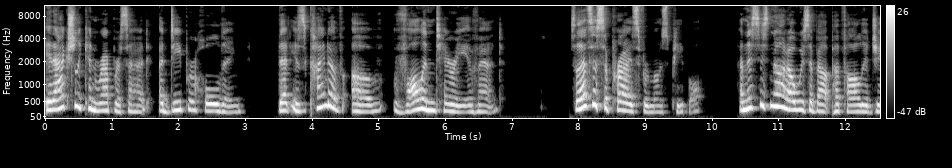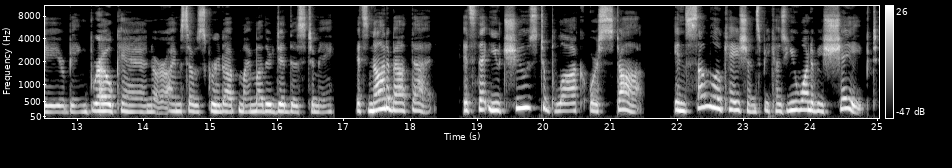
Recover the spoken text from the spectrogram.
it actually can represent a deeper holding that is kind of a voluntary event. So that's a surprise for most people. And this is not always about pathology or being broken or I'm so screwed up, my mother did this to me. It's not about that. It's that you choose to block or stop in some locations because you want to be shaped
